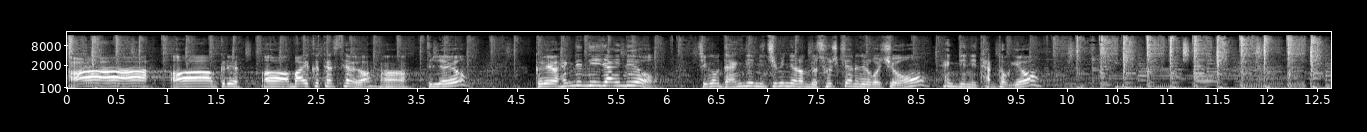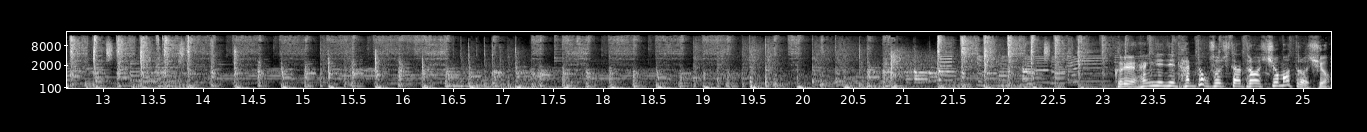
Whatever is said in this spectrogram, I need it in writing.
아, 아, 아, 아, 그래요. 어, 마이크 테스트요. 어, 들려요? 그래요. 행진이 이장인데요. 지금부터 행진이 주민 여러분들 소식 전해드리고 쇼. 행진이 단톡이요. 그래 행진이 단톡 소식 다 들었쇼 못 들었쇼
